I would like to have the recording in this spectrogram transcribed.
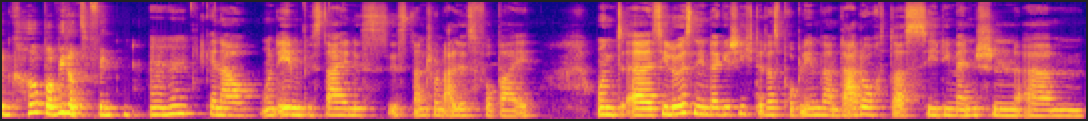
den Körper wiederzufinden. Mhm, genau. Und eben bis dahin ist, ist dann schon alles vorbei. Und äh, sie lösen in der Geschichte das Problem dann dadurch, dass sie die Menschen ähm,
